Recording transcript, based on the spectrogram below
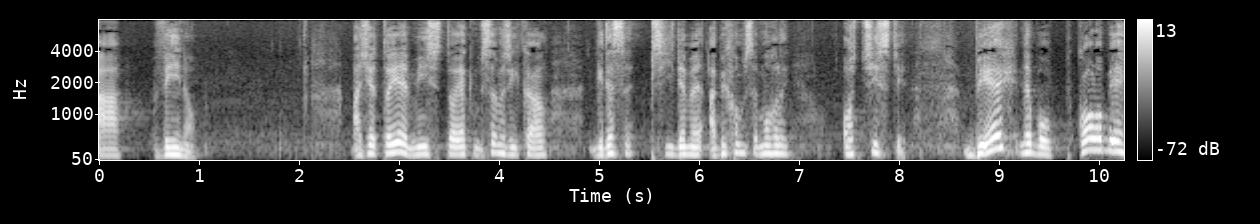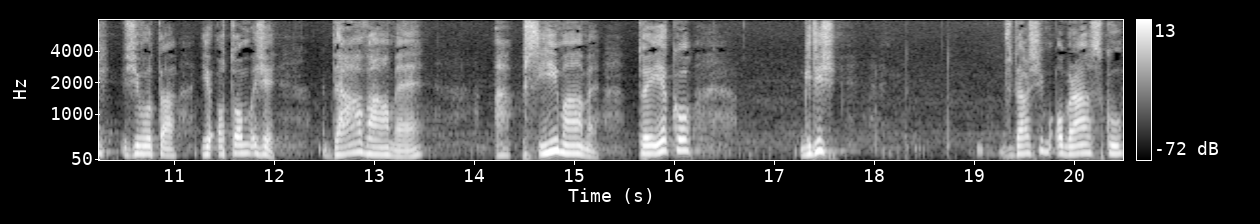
a víno. A že to je místo, jak jsem říkal, kde se přijdeme, abychom se mohli očistit. Běh nebo koloběh života je o tom, že dáváme a přijímáme. To je jako, když v dalším obrázku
